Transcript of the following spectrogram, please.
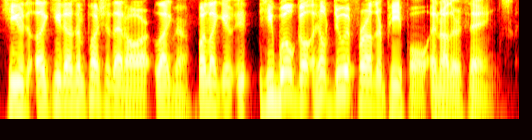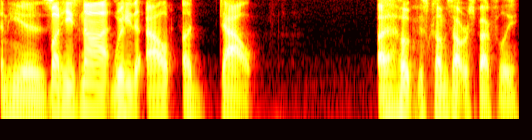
he like he doesn't push it that hard. Like, Yeah. but like it, it- he will go. He'll do it for other people and other things. and he is. But he's not. He, without a doubt. I hope this comes out respectfully.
